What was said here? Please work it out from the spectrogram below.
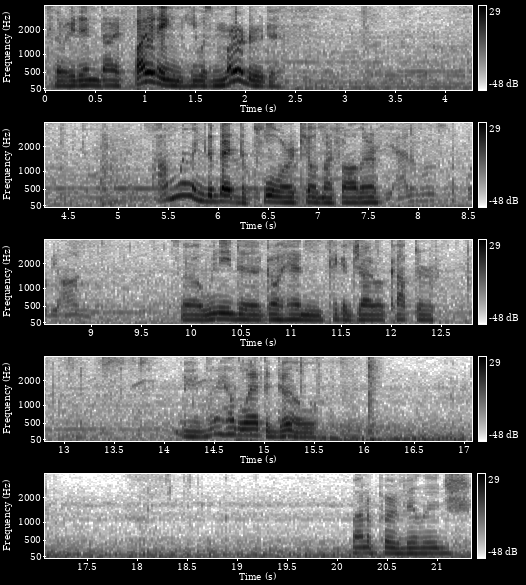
So he didn't die fighting, he was murdered. I'm willing to bet De Pleur killed my father. So we need to go ahead and take a gyrocopter. Wait, where the hell do I have to go? Banapur village.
